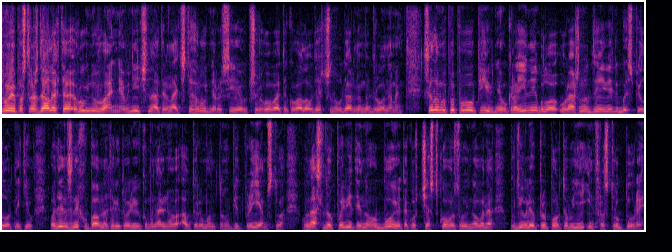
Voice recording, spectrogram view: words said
Двоє постраждалих та руйнування. В ніч на 13 грудня Росія вчергово атакувала Одещину ударними дронами. Силами ППО Півдня України було уражено 9 безпілотників. Один з них упав на територію комунального авторемонтного підприємства. Внаслідок повітряного бою також частково зруйнована будівля припортової інфраструктури.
